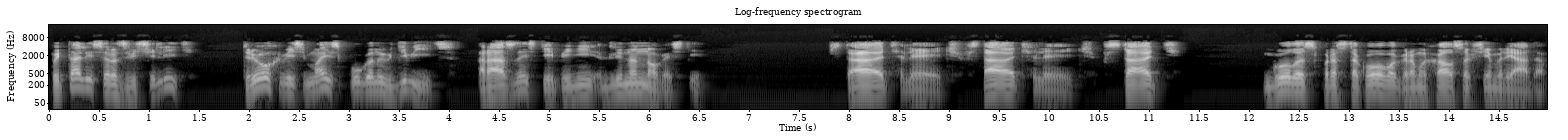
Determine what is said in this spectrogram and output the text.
пытались развеселить трех весьма испуганных девиц, разной степени длинноногости. «Встать, лечь! Встать, лечь! Встать!» Голос Простакова громыхал совсем рядом.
